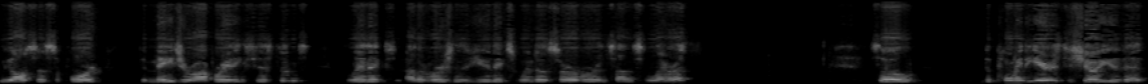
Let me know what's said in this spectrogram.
We also support the major operating systems, Linux, other versions of Unix, Windows Server, and Sun Solaris. So the point here is to show you that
